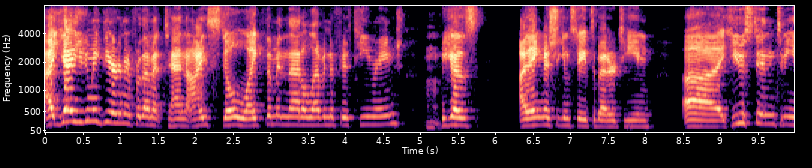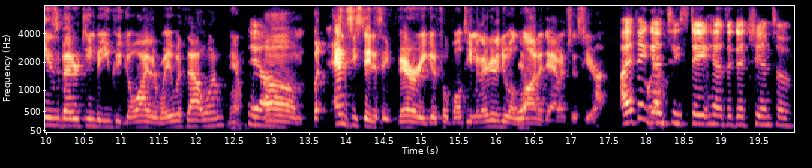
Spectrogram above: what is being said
Uh, yeah, you can make the argument for them at 10. I still like them in that 11 to 15 range mm-hmm. because I think Michigan State's a better team. Uh, Houston to me is a better team, but you could go either way with that one. Yeah. Yeah. Um, but NC State is a very good football team, and they're going to do a yeah. lot of damage this year. I think oh, yeah. NC State has a good chance of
